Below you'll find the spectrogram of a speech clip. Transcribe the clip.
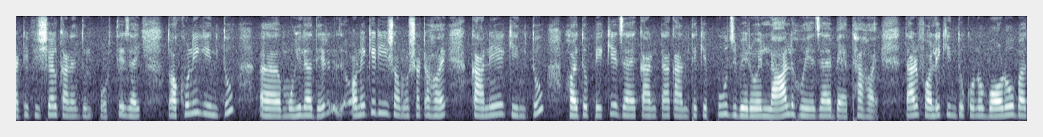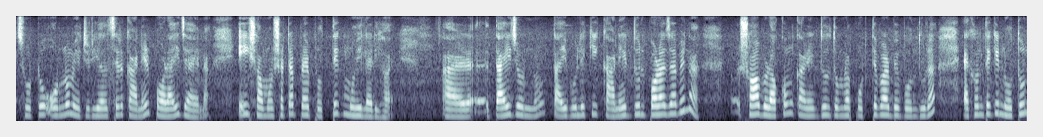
আর্টিফিশিয়াল কানের দুল পরতে যাই তখনই কিন্তু মহিলাদের অনেকেরই সমস্যাটা হয়। কানে কিন্তু হয়তো পেকে যায় কানটা কান থেকে পুজ বেরোয় লাল হয়ে যায় ব্যথা হয়। তার ফলে কিন্তু কোনো বড় বা ছোট অন্য মেটেরিয়ালসের কানের পরাই যায় না। এই সমস্যাটা প্রায় প্রত্যেক মহিলারই হয়। আর তাই জন্য, তাই বলে কি কানের দুল পরা যাবে না? সব রকম কানের দুল তোমরা পরতে পারবে বন্ধুরা। এখন থেকে নতুন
